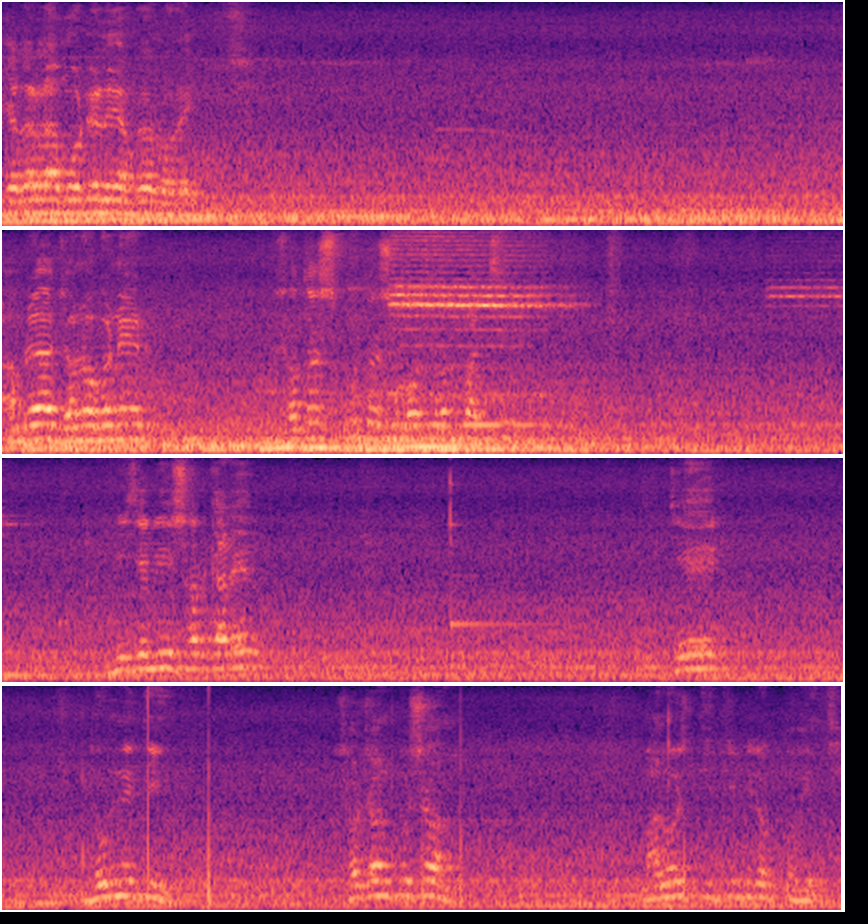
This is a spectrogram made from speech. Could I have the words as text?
কেরালা মডেলে আমরা লড়াই করছি। আমরা জনগণের স্বতঃস্ফূর্ত সমর্থন পাচ্ছি। বিজেপি সরকারের যে দুর্নীতি স্বজন পোষণ মানুষ তিথি বিরক্ত হয়েছে।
